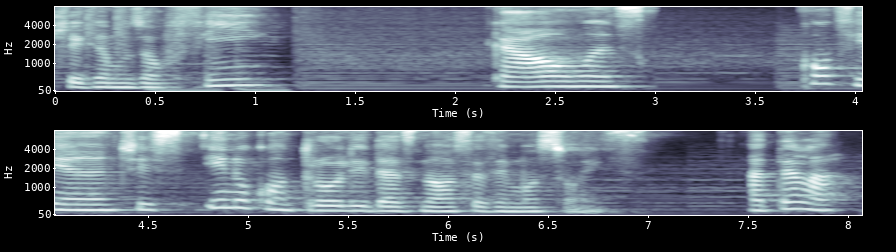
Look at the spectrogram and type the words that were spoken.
Chegamos ao fim, calmas, confiantes e no controle das nossas emoções. Até lá!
